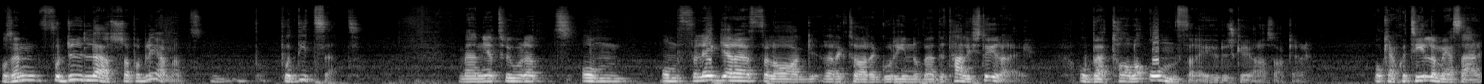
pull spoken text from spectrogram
Och sen får du lösa problemet på ditt sätt. Men jag tror att om, om förläggare, förlag, redaktörer går in och börjar detaljstyra dig och börjar tala om för dig hur du ska göra saker. Och kanske till och med så här,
